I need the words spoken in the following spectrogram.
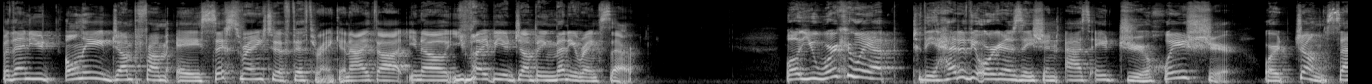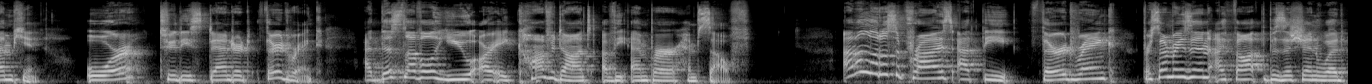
But then you only jump from a sixth rank to a fifth rank. And I thought, you know, you might be jumping many ranks there. Well, you work your way up to the head of the organization as a 指挥使 or 正三品, or to the standard third rank. At this level, you are a confidant of the emperor himself. I'm a little surprised at the third rank. For some reason, I thought the position would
